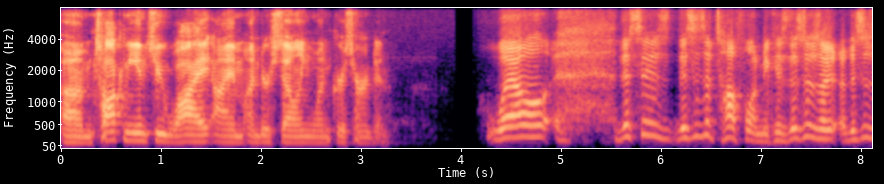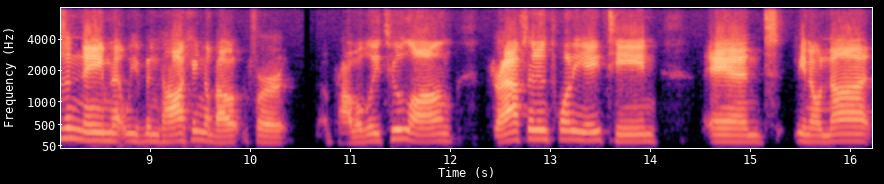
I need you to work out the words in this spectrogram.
Um, talk me into why I'm underselling one Chris Herndon. Well, this is this is a tough one because this is a this is a name that we've been talking about for probably too long. Drafted in 2018, and you know not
